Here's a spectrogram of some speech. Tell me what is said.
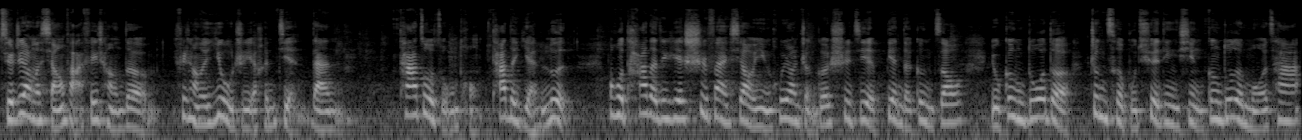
其实这样的想法非常的、非常的幼稚，也很简单。他做总统，他的言论，包括他的这些示范效应，会让整个世界变得更糟，有更多的政策不确定性，更多的摩擦，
